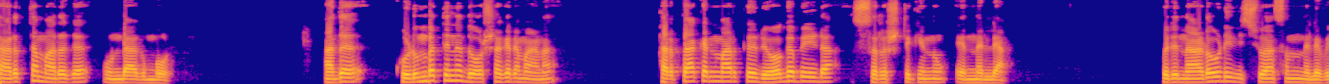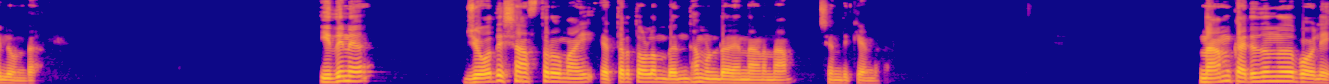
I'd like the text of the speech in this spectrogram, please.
കറുത്ത മറുക് ഉണ്ടാകുമ്പോൾ അത് കുടുംബത്തിന് ദോഷകരമാണ്. ഭർത്താക്കന്മാർക്ക് രോഗപീഠ സൃഷ്ടിക്കുന്നു എന്നെല്ലാം ഒരു നാടോടി വിശ്വാസം നിലവിലുണ്ട്. ഇതിന് ജ്യോതിശാസ്ത്രവുമായി എത്രത്തോളം ബന്ധമുണ്ട് എന്നാണ് നാം ചിന്തിക്കേണ്ടത്. നാം കരുതുന്നത് പോലെ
